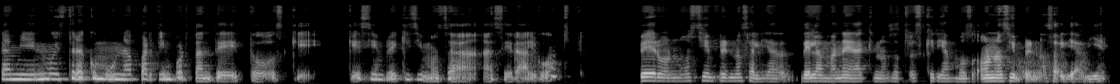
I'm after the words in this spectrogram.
también muestra como una parte importante de todos que, que siempre quisimos hacer algo, pero no siempre nos salía de la manera que nosotros queríamos o no siempre nos salía bien.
